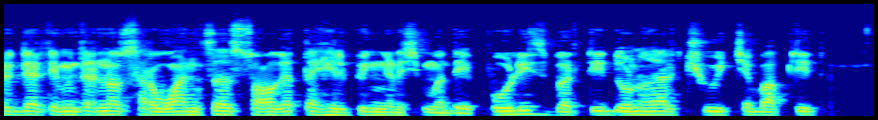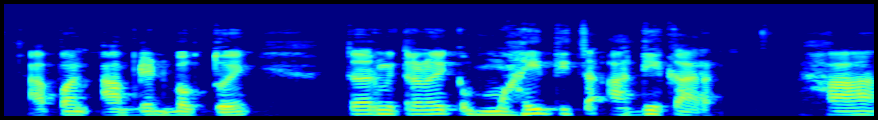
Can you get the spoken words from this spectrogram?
विद्यार्थी मित्रांनो. सर्वांचं स्वागत आहे हेल्पिंग गणेशमध्ये पोलीस भरती दोन हजार चोवीसच्या बाबतीत आपण अपडेट बघतोय. तर मित्रांनो एक माहितीचा अधिकार हा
